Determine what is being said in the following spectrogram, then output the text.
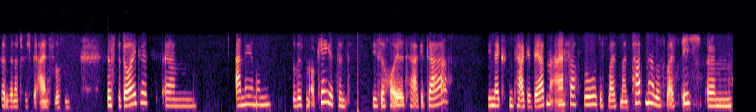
können wir natürlich beeinflussen. Das bedeutet, ähm, annehmen, zu wissen, okay, jetzt sind diese Heultage da, die nächsten Tage werden einfach so. Das weiß mein Partner, das weiß ich. Ähm,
